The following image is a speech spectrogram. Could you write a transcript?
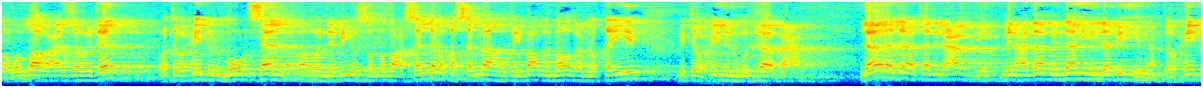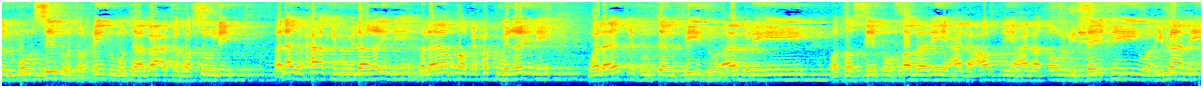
وهو الله عز وجل وتوحيد المرسل وهو النبي صلى الله عليه وسلم وقد سماه في بعض المواضع ابن القيم بتوحيد المتابعة. لا نجاة للعبد من عذاب الله إلا بهما توحيد المرسل وتوحيد متابعة الرسول. فلا يحاكم إلى غيره ولا يرضى بحكم غيره ولا يقف تنفيذ أمره وتصديق خبره على عرضه على قول شيخه وإمامه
